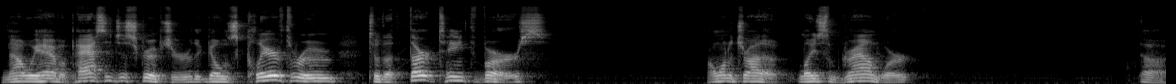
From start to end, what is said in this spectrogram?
Now we have a passage of scripture that goes clear through to the 13th verse. I want to try to lay some groundwork uh,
